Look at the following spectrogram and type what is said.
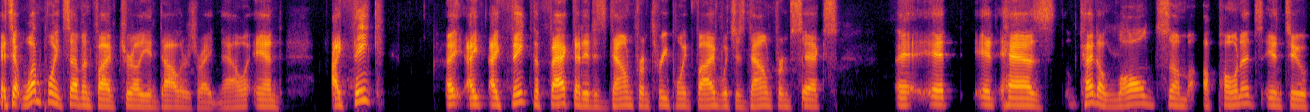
It's at 1.75 trillion dollars right now, and I think. I, I, I think the fact that it is down from 3.5, which is down from six, it it has kind of lulled some opponents into,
